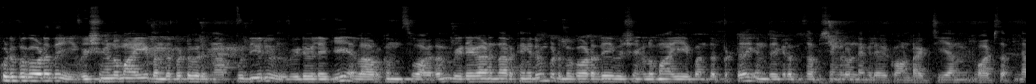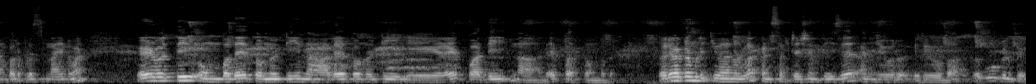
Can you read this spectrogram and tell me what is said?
കുടുംബകോടതി വിഷയങ്ങളുമായി ബന്ധപ്പെട്ട് വരുന്ന പുതിയൊരു വീഡിയോയിലേക്ക് എല്ലാവർക്കും സ്വാഗതം. വീഡിയോ കാണുന്ന ആർക്കെങ്കിലും കുടുംബകോടതി വിഷയങ്ങളുമായി ബന്ധപ്പെട്ട് എന്തെങ്കിലും സംശയങ്ങളുണ്ടെങ്കിൽ കോൺടാക്ട് ചെയ്യാം. WhatsApp number plus nine one എഴുപത്തി ഒമ്പത് തൊണ്ണൂറ്റി നാല് തൊണ്ണൂറ്റി ഏഴ് പതിനാല് പത്തൊമ്പത്. ഒരു വട്ടം വിളിക്കുവാനുള്ള കൺസൾട്ടേഷൻ ഫീസ് അഞ്ഞൂറ് രൂപ ഗൂഗിൾ പേ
